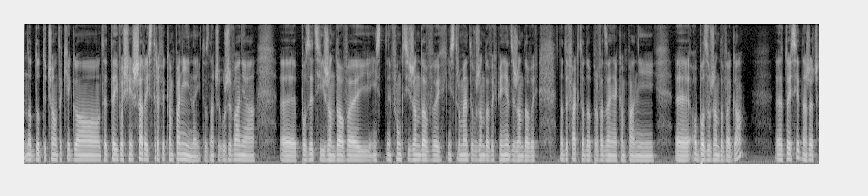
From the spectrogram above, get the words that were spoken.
no, dotyczą takiego, te, tej właśnie szarej strefy kampanijnej, to znaczy używania pozycji rządowej, funkcji rządowych, instrumentów rządowych, pieniędzy rządowych, no de facto do prowadzenia kampanii obozu rządowego. E, to jest jedna rzecz.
